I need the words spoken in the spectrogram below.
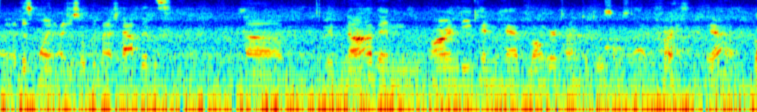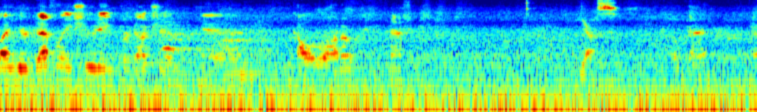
Uh, at this point, I just hope the match happens. Um, If not, then R and D can have longer time to do some stuff. right. Yeah. But you're definitely shooting production in Colorado Nationals. Yes. Okay. Yeah,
